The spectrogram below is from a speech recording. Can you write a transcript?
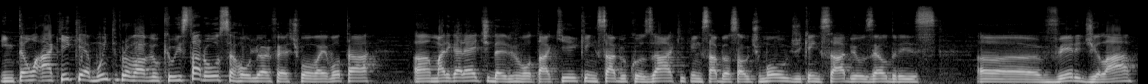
Então aqui que é muito provável que o Starossa Holy War Festival vai voltar. A Margarete deve voltar aqui, quem sabe o Kozak, quem sabe o Assault Mode, quem sabe os Eldris uh, verde lá.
